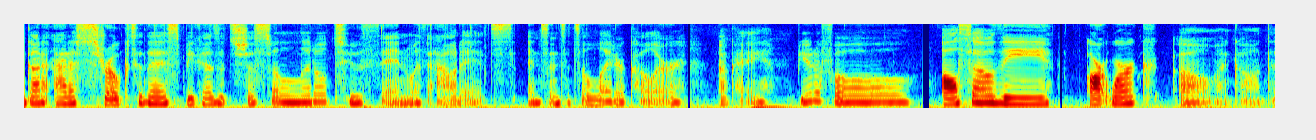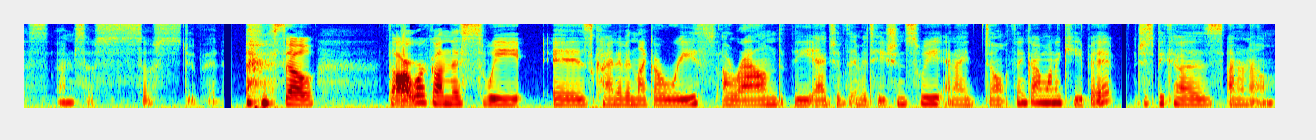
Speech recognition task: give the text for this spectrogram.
Gotta add a stroke to this because it's just a little too thin without it. And since it's a lighter color, okay, beautiful. Also, the artwork. Oh my god, this, I'm so, so stupid. so, the artwork on this suite is kind of in like a wreath around the edge of the invitation suite, and I don't think I want to keep it just because I don't know.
